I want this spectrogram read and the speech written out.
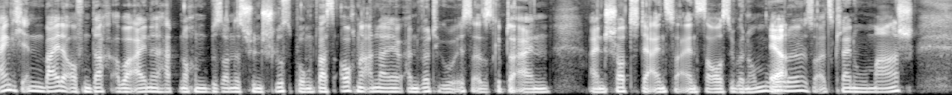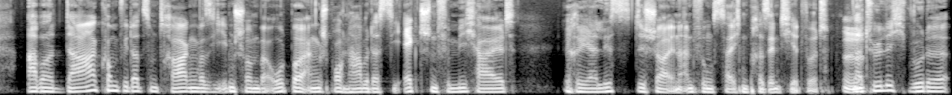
Eigentlich enden beide auf dem Dach, aber eine hat noch einen besonders schönen Schlusspunkt, was auch eine Anleihe an Vertigo ist. Also es gibt da einen, einen Shot, der eins zu eins daraus übernommen Ja. wurde, so als kleine Hommage. Aber da kommt wieder zum Tragen, was ich eben schon bei Oldboy angesprochen habe, dass die Action für mich halt realistischer in Anführungszeichen präsentiert wird. Natürlich würde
